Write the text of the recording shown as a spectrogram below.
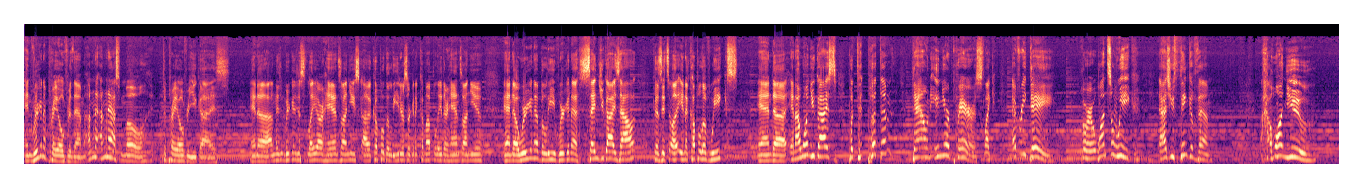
and we're going to pray over them. I'm going to I'm gonna ask Mo to pray over you guys. And uh, gonna, we're going to just lay our hands on you. Uh, a couple of the leaders are going to come up, lay their hands on you. And uh, we're going to believe, we're going to send you guys out because it's uh, in a couple of weeks. And, uh, and I want you guys put, put them down in your prayers, like every day or once a week, as you think of them. I want you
